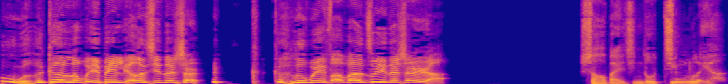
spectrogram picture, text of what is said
我干了违背良心的事儿，干了违法犯罪的事儿啊！”邵百金都惊了呀！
